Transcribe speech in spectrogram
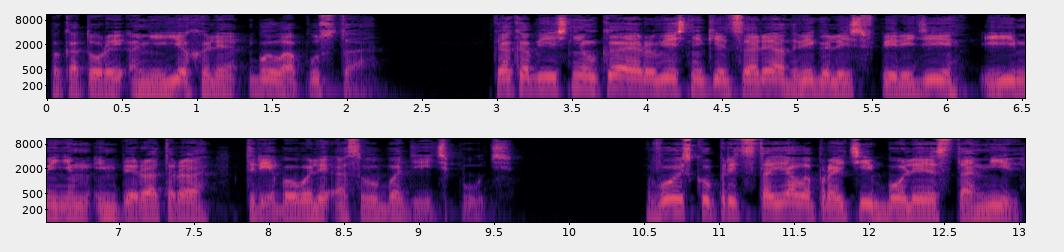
по которой они ехали, была пуста. Как объяснил Каир, вестники царя двигались впереди и именем императора требовали освободить путь. Войску предстояло пройти более ста миль,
